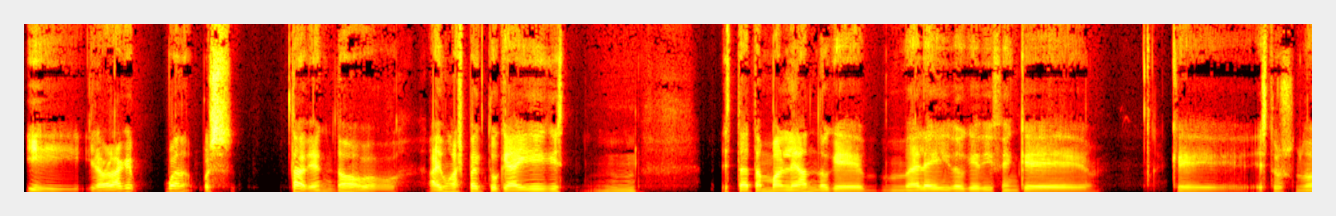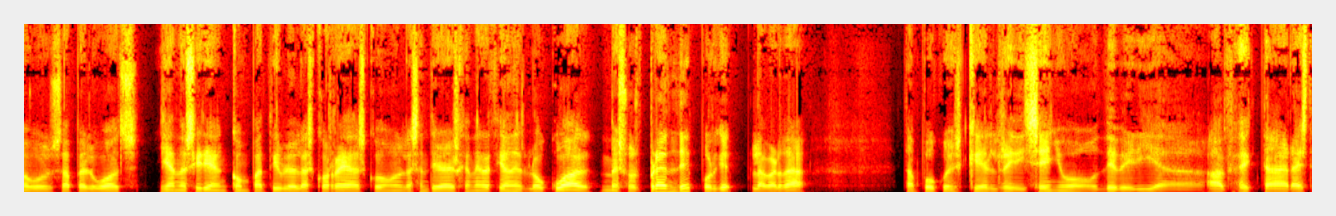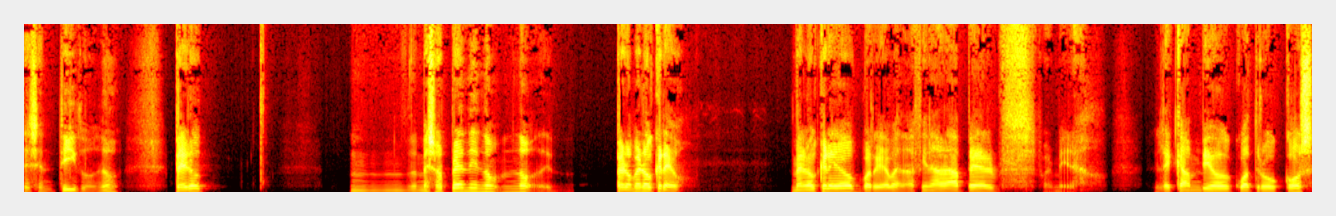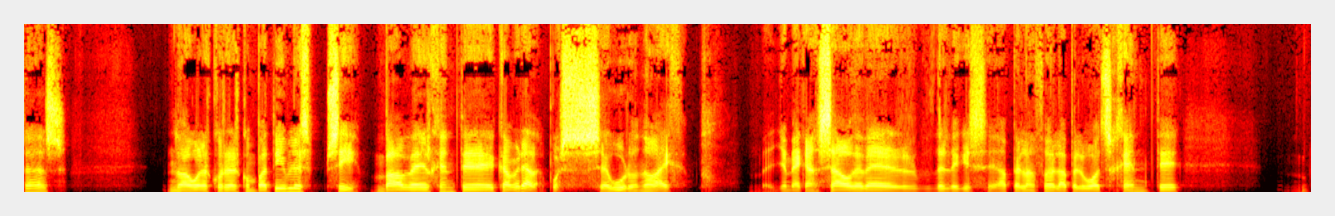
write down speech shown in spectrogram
Y, la verdad que, bueno, pues está bien, ¿no? Hay un aspecto que hay mm, está tan tambaleando que me he leído que dicen que, que estos nuevos Apple Watch ya no serían compatibles las correas con las anteriores generaciones, lo cual me sorprende porque la verdad tampoco es que el rediseño debería afectar a este sentido, ¿no? Pero mm, me sorprende no, no, pero me lo creo. Me lo creo porque, bueno, al final Apple, pues mira, le cambio cuatro cosas, no hago las correas compatibles, sí, va a haber gente cabreada, pues seguro, ¿no? Hay, yo me he cansado de ver desde que Apple lanzó el Apple Watch gente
